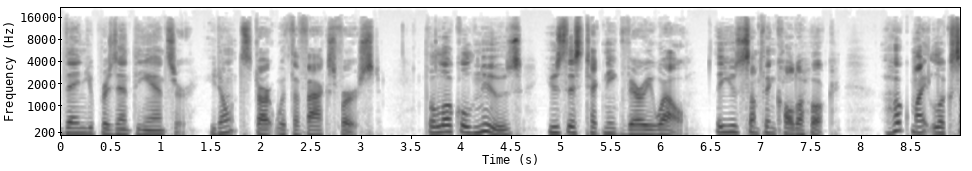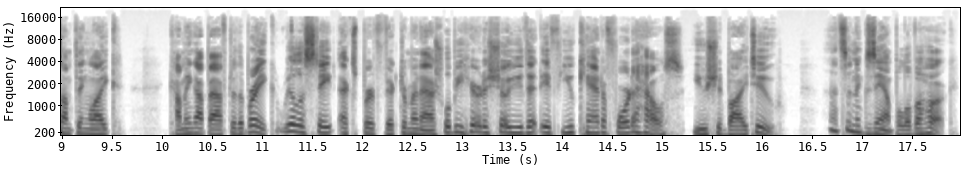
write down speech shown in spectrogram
then you present the answer. You don't start with the facts first. The local news use this technique very well. They use something called a hook. A hook might look something like Coming up after the break, real estate expert Victor Menasce will be here to show you that if you can't afford a house, you should buy two. That's an example of a hook.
